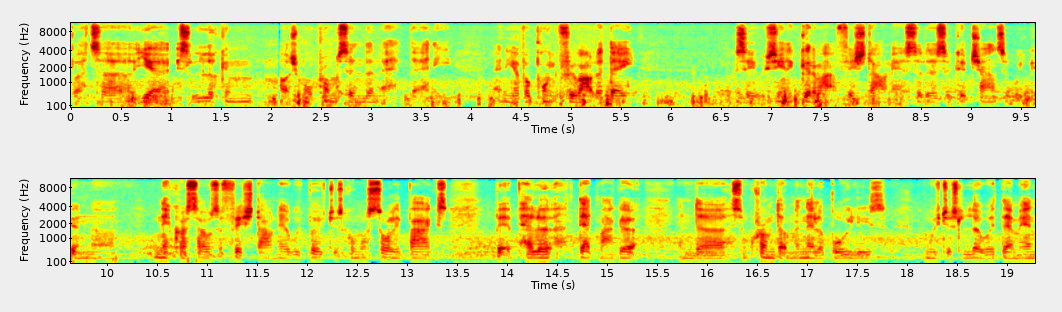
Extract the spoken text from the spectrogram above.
But uh, yeah, it's looking much more promising than, than any any other point throughout the day. See, we've seen a good amount of fish down here, so there's a good chance that we can uh, nick ourselves a fish down here. We've both just gone with solid bags, a bit of pellet, dead maggot, and uh, some crumbed up manila boilies. And we've just lowered them in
